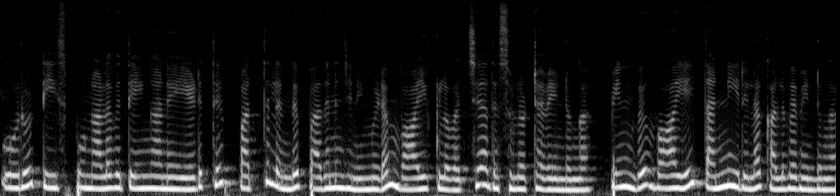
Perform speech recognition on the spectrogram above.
ஒரு டீஸ்பூன் அளவு தேங்காய் எண்ணெயை எடுத்து பத்துலேருந்து பதினஞ்சு நிமிடம் வாயுக்குள்ளே வச்சு அதை சுழற்ற வேண்டுங்க. பின்பு வாயை தண்ணீரில் கழுவ வேண்டுங்க.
